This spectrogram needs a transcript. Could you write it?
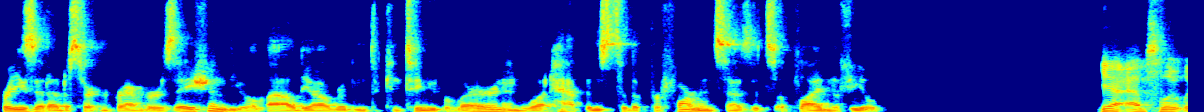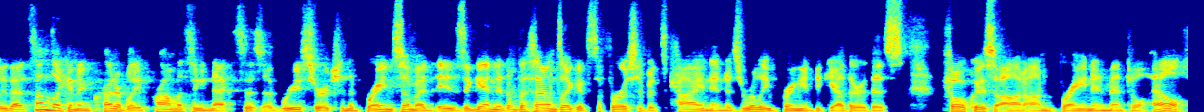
freeze it at a certain parameterization? Do you allow the algorithm to continue to learn? And what happens to the performance as it's applied in the field? Yeah, absolutely. That sounds like an incredibly promising nexus of research. And the Brain Summit is, again, it sounds like it's the first of its kind and is really bringing together this focus on, on brain and mental health.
